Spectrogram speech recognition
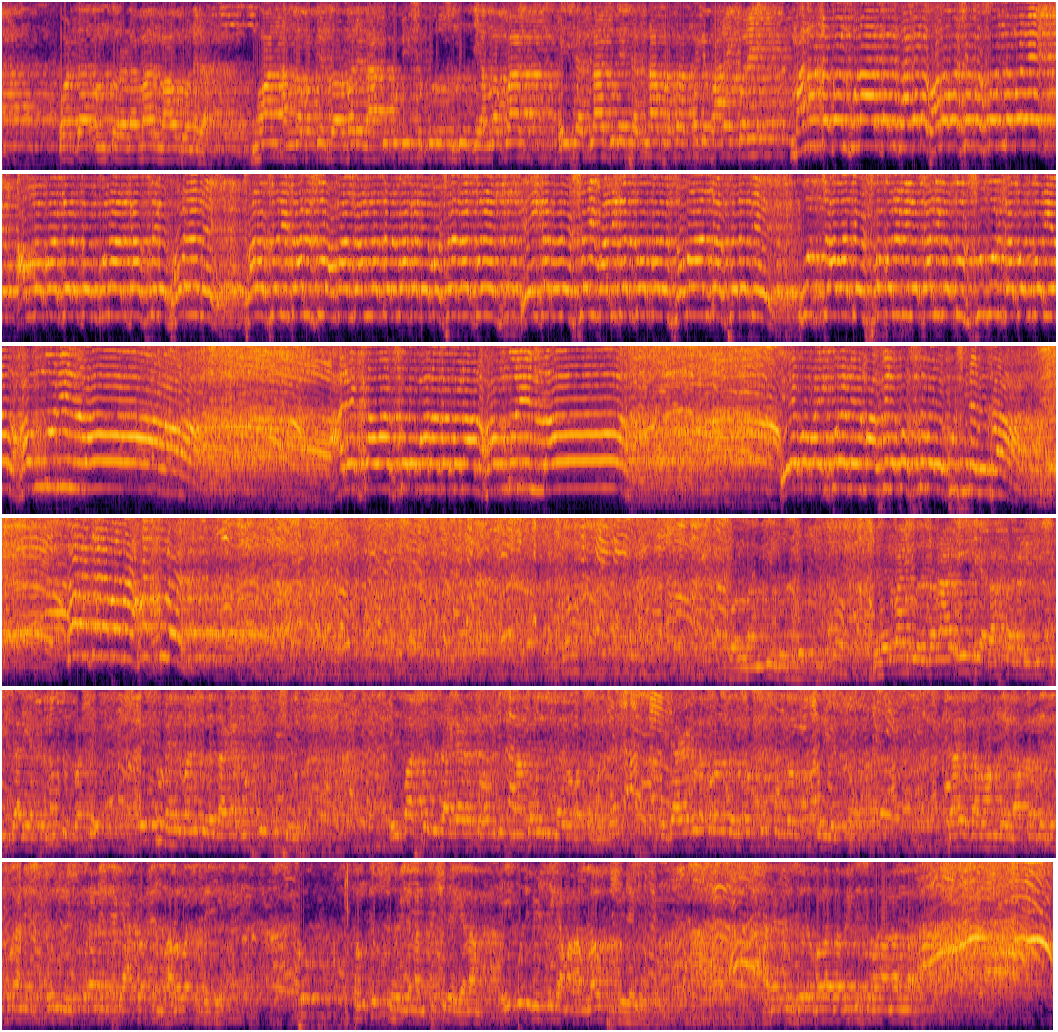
পর্দার অন্তরাল আমার মা ও বোনেরা। মহান আল্লাহ পাকের দরবারে লাখো কোটি শুকুর সুযোগ যে আল্লাহ এই ফেতনা যুগে ফেতনা ফাসাদ থেকে বাড়াই করে মানুষ যখন গুনার কাছে থাকাটা ভালোবাসে পছন্দ করে আল্লাহ পাক এরকম গুনার কাছ থেকে ধরে আনে সরাসরি জাবিসুর রহমান জান্নাতের বাগানে বসে রাখলে বললাম কি বুঝলো কি? মেহরবানি করে তারা এই যে রাস্তাঘাটে দৃষ্টি দাঁড়িয়ে আছে নতুন পাশে। একটু মেহরবানি করে জায়গায় বসলে খুশি হতো এই পাশে যে জায়গাটা অনেক কিছু না থাকলে বিষয়ের ব্যবস্থা করে দেয় এই জায়গাগুলো পূরণ করে সুন্দর পরিবেশ যাই হোক, আলহামদুলিল্লাহ, আপনাদের যে কোরআনের পরিবেশ, কোরআনের প্রতি আকর্ষণ, ভালোবাসা দেখে খুব সন্তুষ্ট হয়ে গেলাম, খুশি হয়ে গেলাম। এই পরিবেশ দেখে আমার আল্লাহ খুশি হয়ে গেছে। আর একটু জোরে বলা যাবে কি সুহান আল্লাহ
